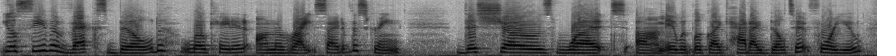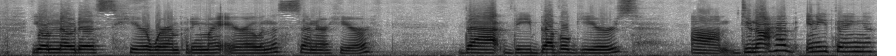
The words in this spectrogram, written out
you'll see the VEX build located on the right side of the screen. This shows what um, it would look like had I built it for you. You'll notice here where I'm putting my arrow in the center here that the bevel gears um, do not have anything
